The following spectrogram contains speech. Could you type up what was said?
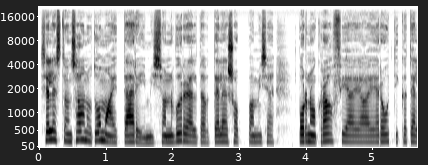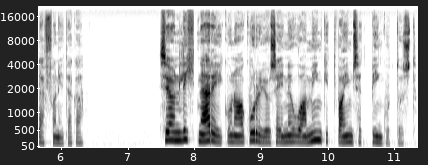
sellest on saanud omaette äri, mis on võrreldav teleshoppamise, pornograafia ja erootikatelefonidega. see on lihtne äri, kuna kurjus ei nõua mingit vaimset pingutust.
